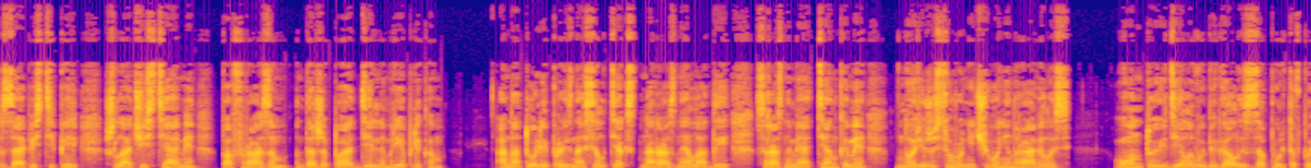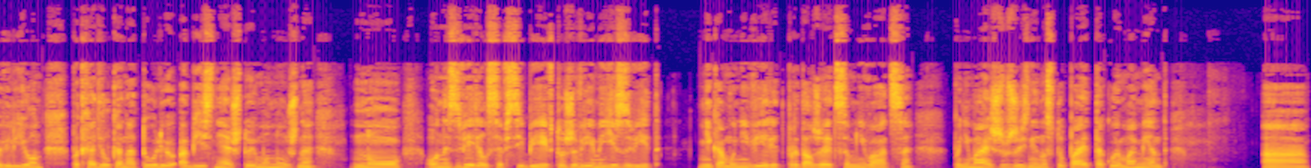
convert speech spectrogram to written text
Запись теперь шла частями, по фразам, даже по отдельным репликам. Анатолий произносил текст на разные лады, с разными оттенками, но режиссеру ничего не нравилось. Он то и дело выбегал из-за пульта в павильон, подходил к Анатолию, объясняя, что ему нужно. Но он изверился в себе и в то же время язвит. Никому не верит, продолжает сомневаться. Понимаешь, в жизни наступает такой момент. А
